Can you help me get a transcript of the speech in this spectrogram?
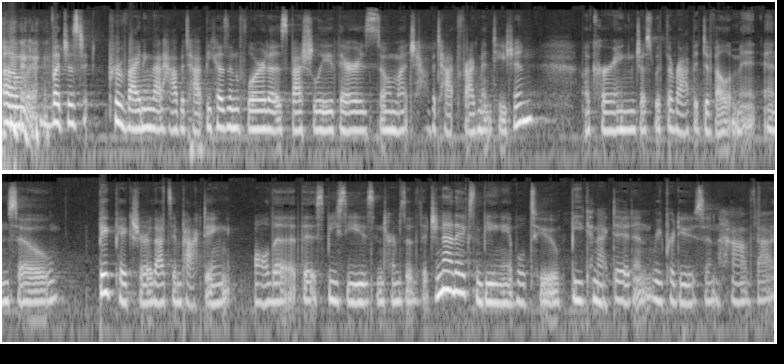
Um, but just providing that habitat because in Florida, especially, there is so much habitat fragmentation occurring just with the rapid development. And so, big picture, that's impacting all the, the species in terms of the genetics and being able to be connected and reproduce and have that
